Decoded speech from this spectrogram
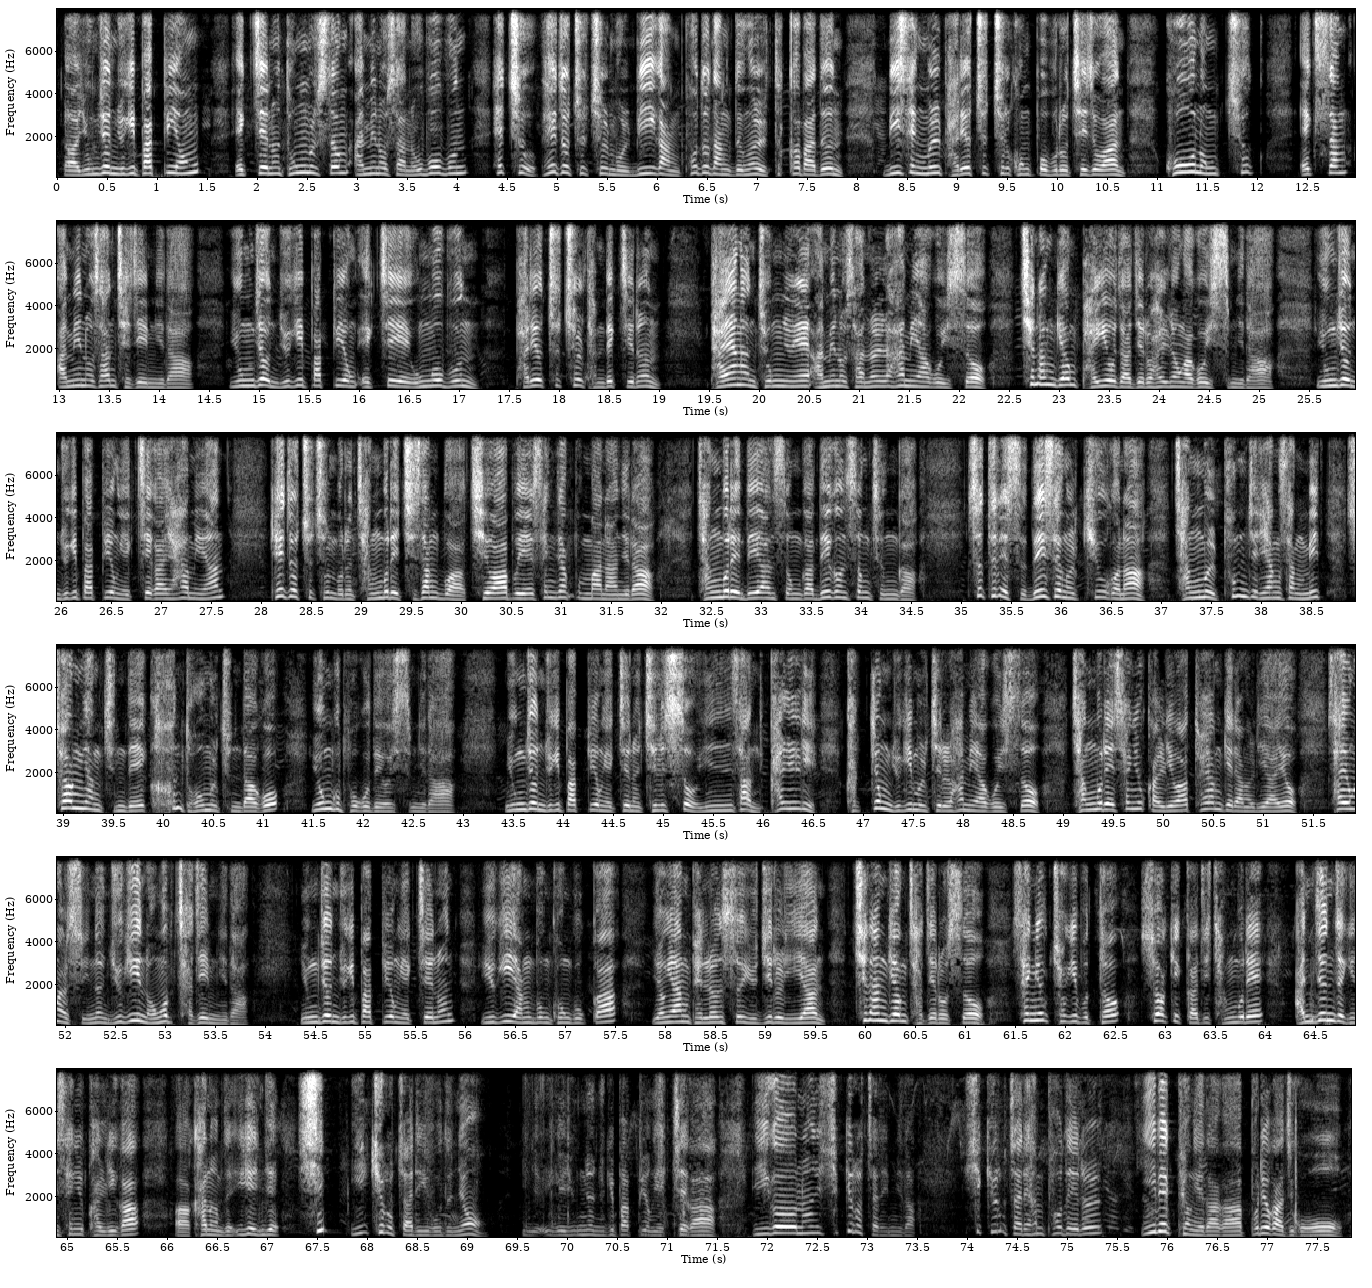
어, 융전 유기밥 비용 액제는 동물성 아미노산, 우보분, 해추, 해조 추출물, 미강, 포도당 등을 특허받은 미생물 발효 추출 공법으로 제조한 고농축 액상 아미노산 제제입니다. 융전 유기밥비용 액제의 웅호분 발효 추출 단백질은 다양한 종류의 아미노산을 함유하고 있어 친환경 바이오 자재로 활용하고 있습니다. 융전 유기밥비용 액체가 함유한 해조 추출물은 작물의 지상부와 지화부의 생장뿐만 아니라 작물의 내한성과 내건성 증가, 스트레스, 내생을 키우거나 작물 품질 향상 및 수확량 증대에 큰 도움을 준다고 연구 보고되어 있습니다. 융전 유기밥비용 액제는 질소, 인산, 칼리, 각종 유기물질을 함유하고 있어 작물의 생육 관리와 토양 개량을 위하여 사용할 수 있는 유기농업 자재입니다. 융전 유기밥비용 액제는 유기양분 공급과 영양 밸런스 유지를 위한 친환경 자재로서 생육 초기부터 수확기까지 작물의 안전적인 생육 관리가 아, 가능합니다. 이게 이제 12kg짜리거든요. 이게 6년 유기밥비용 액체가 이거는 10kg짜리입니다. 10kg짜리 한 포대를 200평에다가 뿌려가지고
